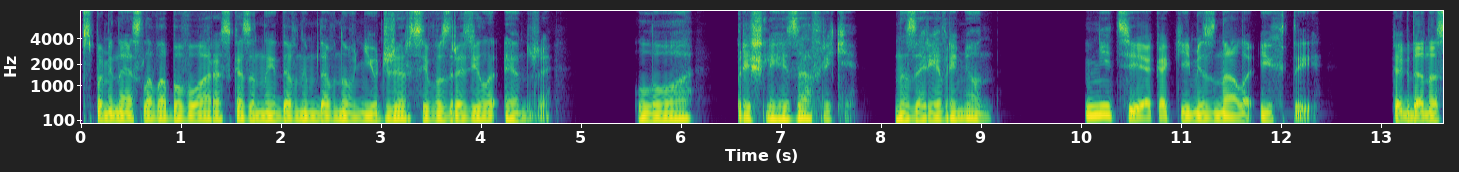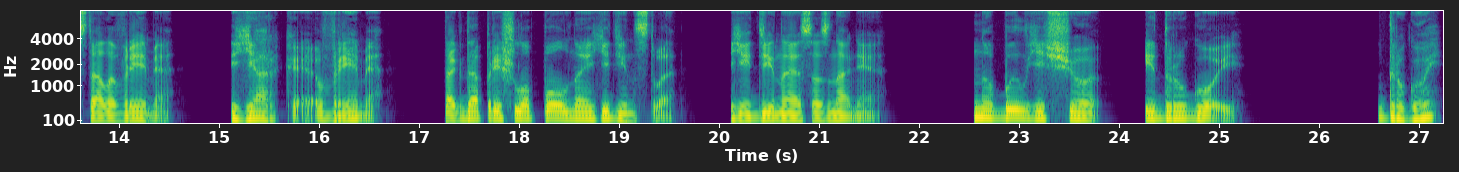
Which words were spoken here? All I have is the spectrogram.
Вспоминая слова Бавуара, сказанные давным-давно в Нью-Джерси, возразила Энджи. Лоа пришли из Африки, на заре времен. Не те, какими знала их ты. Когда настало время, яркое время, тогда пришло полное единство, единое сознание. Но был еще и другой. Другой?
